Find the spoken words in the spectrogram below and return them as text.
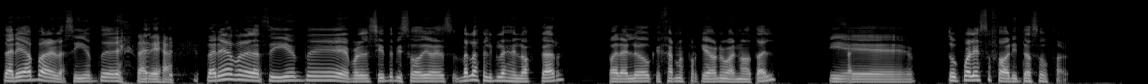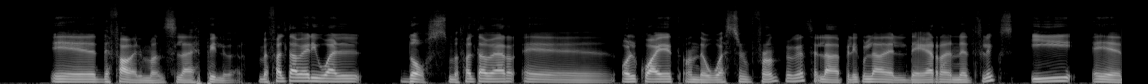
Tarea para la siguiente, Tarea. tarea para la siguiente, para el siguiente episodio es ver las películas del Oscar para luego quejarnos porque ya no ganó tal. Y eh, ¿tú cuál es tu favorita so far? Eh, The Fabelmans, la de Spielberg. Me falta ver igual dos. Me falta ver eh, All Quiet on the Western Front, creo que es la película del- de guerra de Netflix. Y eh,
